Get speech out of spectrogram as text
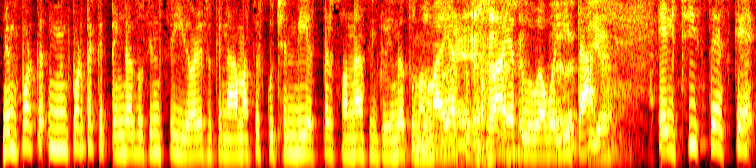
no importa, no importa que tengas 200 seguidores o que nada más te escuchen 10 personas, incluyendo a tu, mamá, y a tu papá y a tu abuelita. El chiste es que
